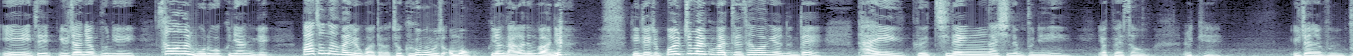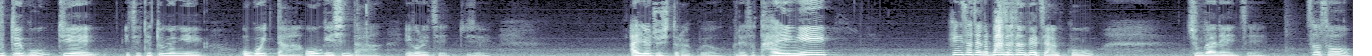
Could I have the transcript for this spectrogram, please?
이 이제 유자녀 분이 상황을 모르고 그냥 이게 빠져나가려고 하다가 저 그거 보면서 어머 그냥 나가는 거 아니야? 굉장히 좀 뻘쭘할 것 같은 상황이었는데 다행히 그 진행하시는 분이 옆에서 이렇게 유자녀 분 붙들고 뒤에 이제 대통령이 오고 있다, 오고 계신다 이걸 이제 이제 알려주시더라고요. 그래서 다행히 행사장을 빠져나가지 않고 중간에 이제 서서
